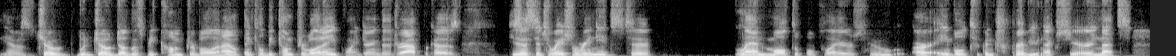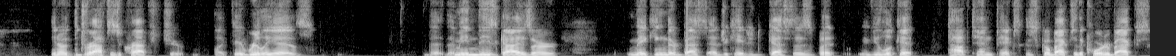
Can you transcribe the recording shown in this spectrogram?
you know, is Joe would Joe Douglas be comfortable? And I don't think he'll be comfortable at any point during the draft because he's in a situation where he needs to land multiple players who are able to contribute next year. And that's, you know, the draft is a crapshoot. Like it really is. I mean, these guys are making their best educated guesses, but if you look at top 10 picks, just go back to the quarterbacks,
